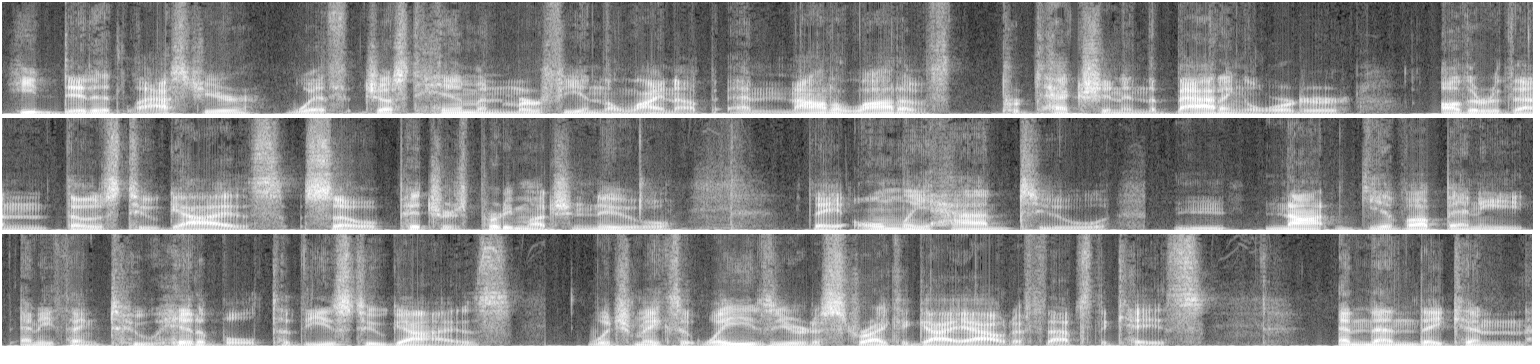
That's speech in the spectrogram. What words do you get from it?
he did it last year with just him and Murphy in the lineup and not a lot of protection in the batting order other than those two guys. So pitchers pretty much knew they only had to not give up any anything too hittable to these two guys, which makes it way easier to strike a guy out if that's the case. And then they can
